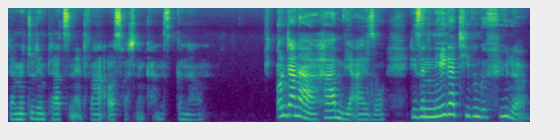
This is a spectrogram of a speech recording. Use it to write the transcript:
damit du den Platz in etwa ausrechnen kannst. Genau. Und danach haben wir also diese negativen Gefühle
